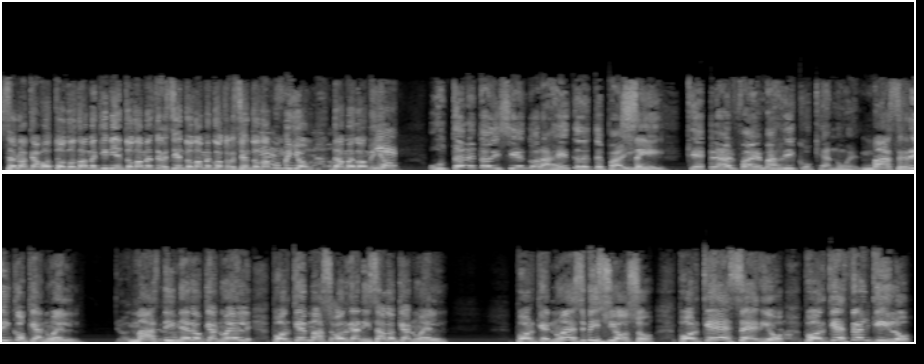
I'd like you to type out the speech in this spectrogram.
Se lo acabó todo. Dame 500, dame 300, dame 400, dame un millón, dame 2 millones. Usted le está diciendo a la gente de este país Sí. que el Alfa es más rico que Anuel. Más rico que Anuel. No- más dinero que Anuel. porque es más organizado que Anuel? Porque no es vicioso, porque es serio, porque es tranquilo,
